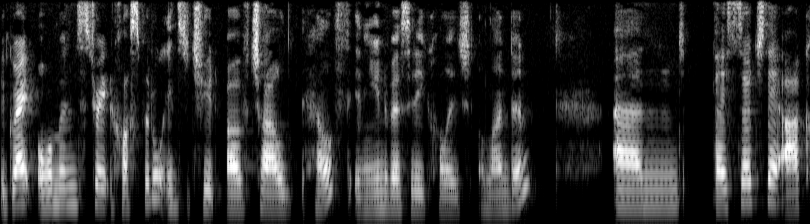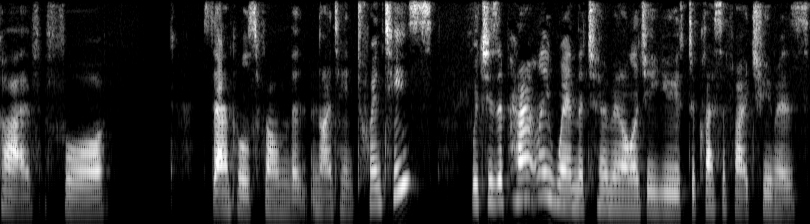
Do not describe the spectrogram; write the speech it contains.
the Great Ormond Street Hospital Institute of Child Health in University College London, and they searched their archive for samples from the 1920s, which is apparently when the terminology used to classify tumours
